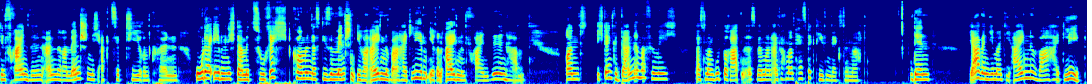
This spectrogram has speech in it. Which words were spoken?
den freien Willen anderer Menschen nicht akzeptieren können oder eben nicht damit zurechtkommen, dass diese Menschen ihre eigene Wahrheit leben, ihren eigenen freien Willen haben. Und ich denke dann immer für mich, dass man gut beraten ist, wenn man einfach mal einen Perspektivenwechsel macht. Denn ja, wenn jemand die eigene Wahrheit lebt,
